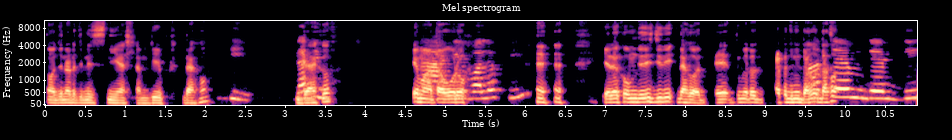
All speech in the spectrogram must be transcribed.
তোমার জন্য একটা জিনিস নিয়ে আসলাম গিফট দেখো। কি? দেখো। এ মা তা আগে বলো। কি? এরকম জিনিস যদি দেখো তুমি একটা একটা জিনিস দেখো দেখো। দি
